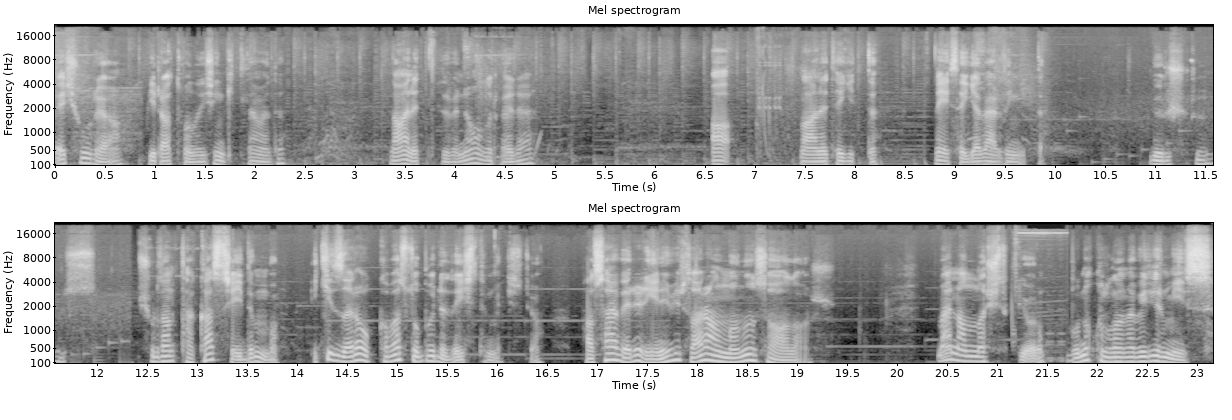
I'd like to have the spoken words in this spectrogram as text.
5 vur ya. Bir atmadığı için kitlemedi. Lanetli be ne olur öyle. Aa lanete gitti. Neyse geberdin gitti. Görüşürüz. Şuradan takas şey değil mi bu? İki zarı okkabaz topuyla değiştirmek istiyor. Hasar verir yeni bir zar almanı sağlar. Ben anlaştık diyorum. Bunu kullanabilir miyiz?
